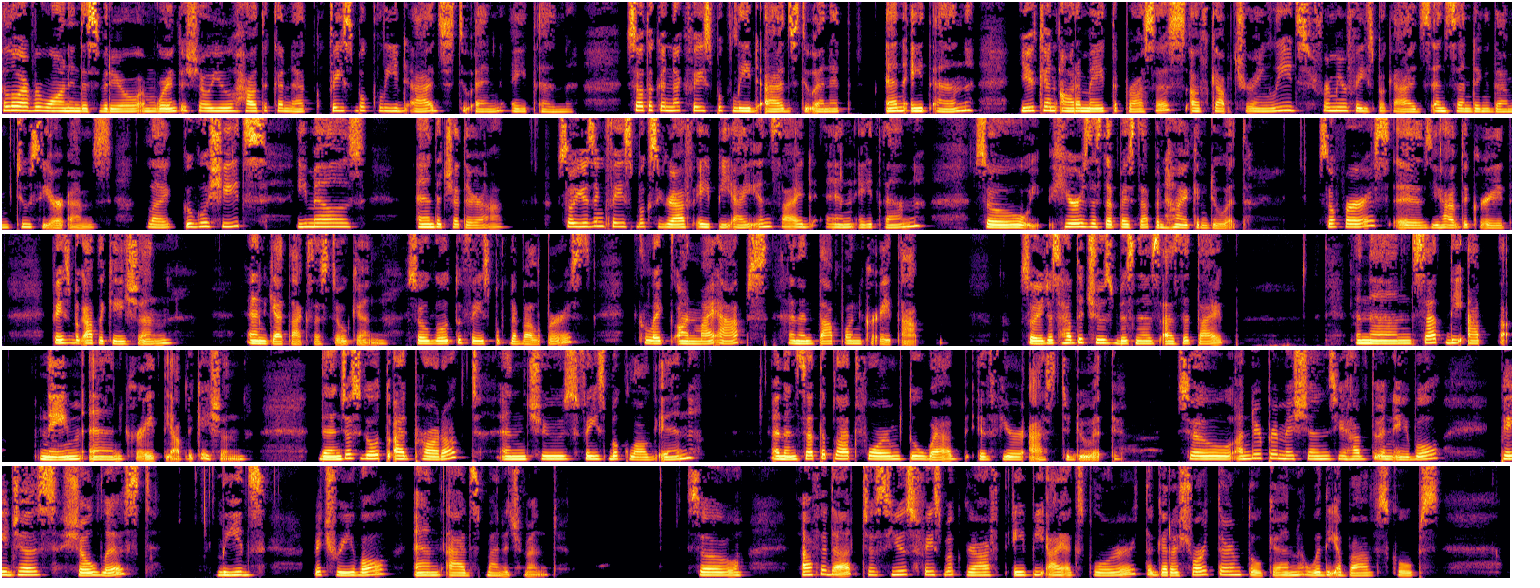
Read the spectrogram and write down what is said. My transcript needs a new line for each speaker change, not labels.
Hello everyone, in this video, I'm going to show you how to connect Facebook lead ads to N8N. So to connect Facebook lead ads to N8N, you can automate the process of capturing leads from your Facebook ads and sending them to CRMs like Google Sheets, emails, and etc. So using Facebook's Graph API inside N8N, so here's the step-by-step on how you can do it. So first is you have to create Facebook application and get access token. So go to Facebook developers, click on my apps and then tap on create app. So you just have to choose business as the type and then set the app uh, name and create the application. Then just go to add product and choose Facebook login and then set the platform to web if you're asked to do it. So under permissions, you have to enable pages, show list, leads, retrieval, and ads management. So after that, just use Facebook Graph API Explorer to get a short-term token with the above scopes,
